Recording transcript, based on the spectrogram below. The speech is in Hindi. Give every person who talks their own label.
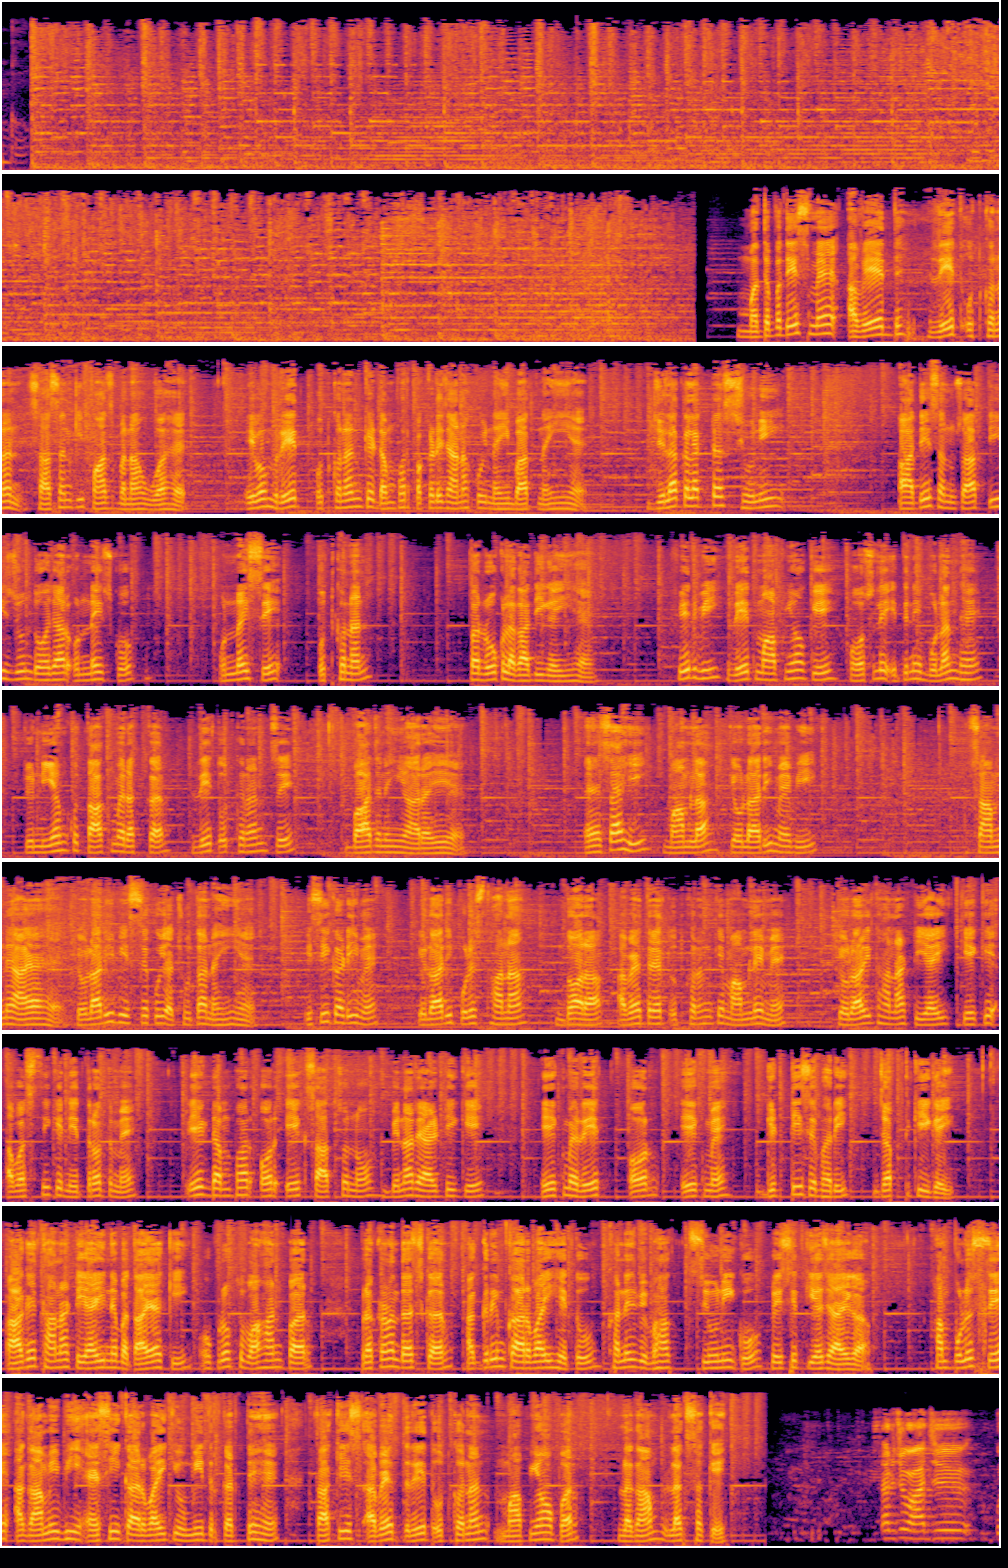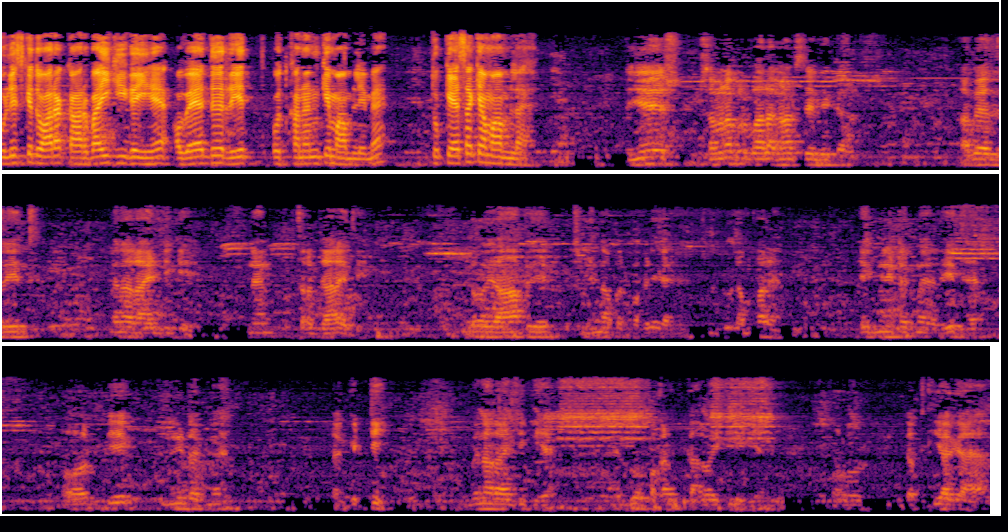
Speaker 1: मध्य प्रदेश में अवैध रेत उत्खनन शासन की फांस बना हुआ है। एवं रेत उत्खनन के डंपर पकड़े जाना कोई नई बात नहीं है। जिला कलेक्टर सिवनी आदेश अनुसार 30 जून 2019 को 19 से उत्खनन पर रोक लगा दी गई है। फिर भी रेत माफियाओं के हौसले इतने बुलंद हैं जो नियम को ताक में रखकर रेत उत्खनन से बाज नहीं आ रहे हैं। ऐसा ही मामला केवलारी में भी सामने आया है। केवलारी भी इससे कोई अछूता नहीं है। इसी कड़ी में केवलारी पुलिस थाना द्वारा अवैध रेत उत्खनन के मामले में केवलारी थाना टीआई के के अवस्थी के नेतृत्व में एक डंपर और एक 709 बिना रॉयल्टी के, एक में रेत और एक में गिट्टी से भरी जब्त की गई। आगे थाना टीआई ने बताया कि उपरोक्त वाहन पर प्रकरण दर्ज कर अग्रिम कार्रवाई हेतु खनिज विभाग सिवनी को प्रेषित किया जाएगा। हम पुलिस से आगामी भी ऐसी कार्रवाई की उम्मीद करते हैं ताकि इस अवैध रेत उत्खनन माफियाओं पर लगाम लग सके।
Speaker 2: सर, जो आज पुलिस के द्वारा कार्रवाई की गई है अवैध रेत उत्खनन के मामले में तो कैसा क्या मामला है?
Speaker 3: ये समनापुर बालाघाट से लेकर अवैध रेत बिना रायल्टी के तरफ़ जा रहे थे। तो यहाँ पे सूचना पर पकड़े गए दो डंपर है। एक मिनी ट्रक में रेत है और एक मिनी ट्रक में गिट्टी बिना रायल्टी की है इनको पकड़ कार्रवाई की गई है। किया गया है जिला अधिकारी को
